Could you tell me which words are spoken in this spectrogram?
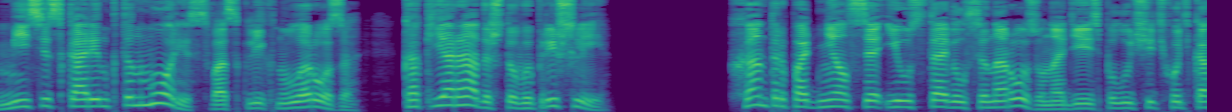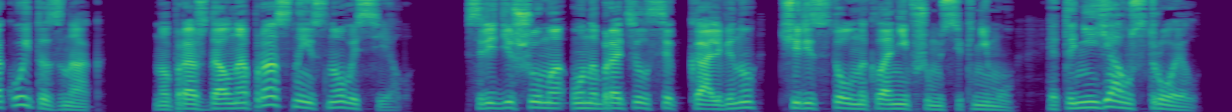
«Миссис Каррингтон Моррис!» — воскликнула Роза. «Как я рада, что вы пришли!» Хантер поднялся и уставился на Розу, надеясь получить хоть какой-то знак, но прождал напрасно и снова сел. Среди шума он обратился к Кальвину, через стол наклонившемуся к нему. «Это не я устроил!»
